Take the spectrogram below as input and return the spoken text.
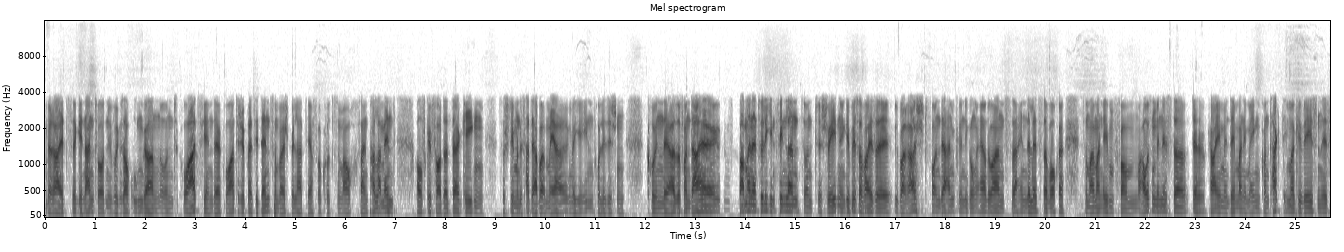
bereits genannt worden. Übrigens auch Ungarn und Kroatien. Der kroatische Präsident zum Beispiel hat ja vor kurzem auch sein Parlament aufgefordert, dagegen stimmen. Das hatte aber mehr irgendwelche innenpolitischen Gründe. Also von daher war man natürlich in Finnland und Schweden in gewisser Weise überrascht von der Ankündigung Erdogans Ende letzter Woche, zumal man eben vom Außenminister der Türkei, mit dem man im engen Kontakt immer gewesen ist,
